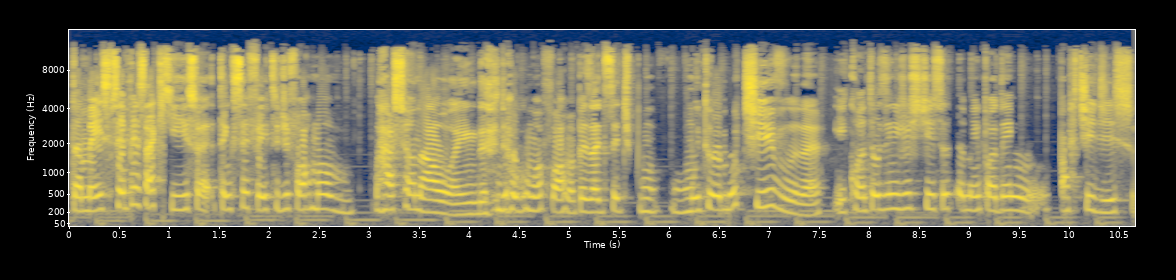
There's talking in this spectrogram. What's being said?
também sem pensar que isso é, tem que ser feito de forma racional ainda, de alguma forma, apesar de ser, tipo, muito emotivo, né? E quantas injustiças também podem partir disso.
